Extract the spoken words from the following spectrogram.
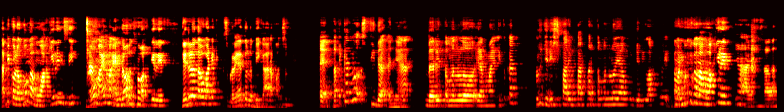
tapi kalau gue nggak mewakilin sih, gue main-main doang mewakilin. Jadi lo tau kan sebenarnya itu lebih ke arah konsumtif. Eh, tapi kan lo setidaknya dari temen lo yang main itu kan lu jadi sparring partner temen lo yang jadi wakilin. Temen gue juga nggak mewakilin. Ya, salah.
